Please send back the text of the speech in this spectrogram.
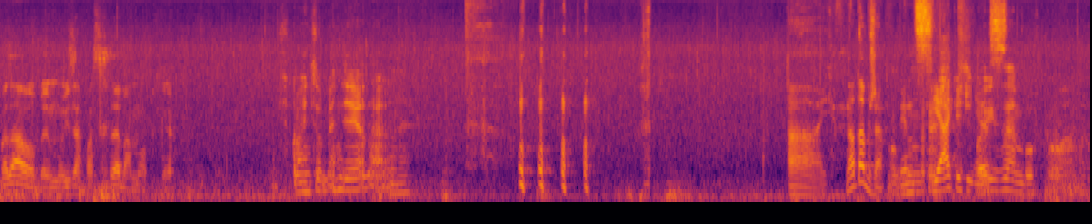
Wypadałoby, mój zapas chleba moknie. W końcu będzie jadalny. Aj, no dobrze, Mógłbym więc resztki jaki swoich jest... zębów połamać.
